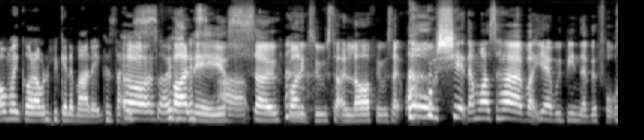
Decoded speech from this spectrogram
oh my god, I want to forget about it because that is oh, so funny! It's so funny because we all started laughing. It was like, "Oh shit, that was her!" But yeah, we've been there before.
